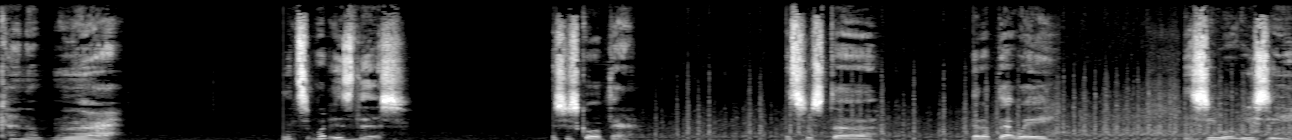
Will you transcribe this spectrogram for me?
kind of... Uh, let's... What is this? Let's just go up there. Let's just uh, head up that way and see what we see.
